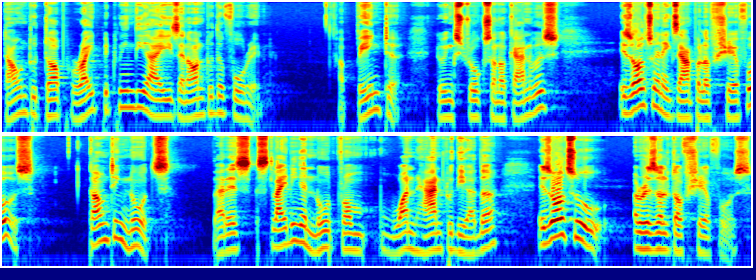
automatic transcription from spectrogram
down to top right between the eyes and onto the forehead. A painter doing strokes on a canvas is also an example of shear force. Counting notes, that is, sliding a note from one hand to the other, is also a result of shear force.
